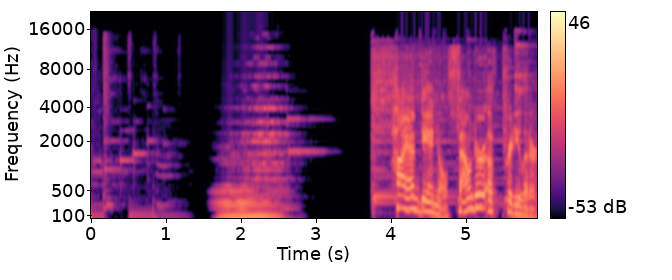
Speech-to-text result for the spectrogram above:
Hi, I'm Daniel, founder of Pretty Litter.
